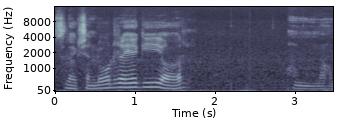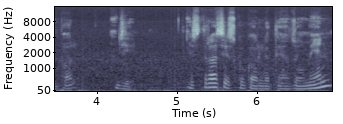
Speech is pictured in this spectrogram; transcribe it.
सिलेक्शन लोड रहेगी और हम वहाँ पर, जी, इस तरह से इसको कर लेते हैं जूम इन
